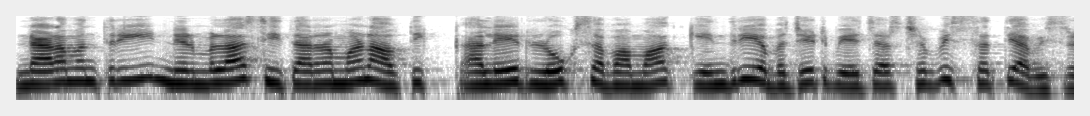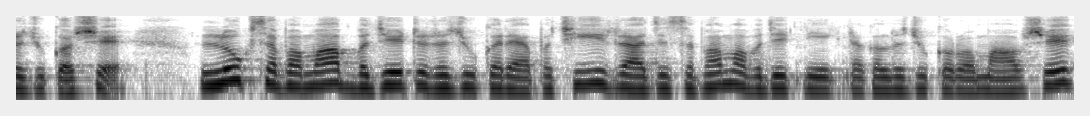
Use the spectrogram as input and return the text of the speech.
નાણામંત્રી નિર્મલા સીતારમણ આવતીકાલે લોકસભામાં કેન્દ્રીય બજેટ બે હજાર છવ્વીસ સત્યાવીસ રજૂ કરશે. લોકસભામાં બજેટ રજૂ કર્યા પછી રાજ્યસભામાં બજેટની એક નકલ રજૂ કરવામાં આવશે.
